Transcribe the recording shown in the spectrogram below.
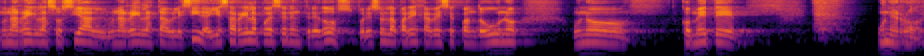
una regla social, una regla establecida. Y esa regla puede ser entre dos. Por eso en la pareja a veces cuando uno, uno comete un error,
